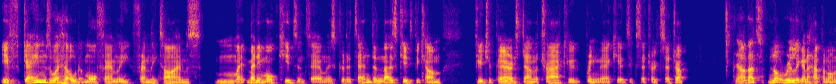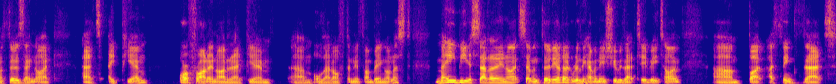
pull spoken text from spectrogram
if games were held at more family friendly times, many more kids and families could attend, and those kids become future parents down the track who bring their kids, etc., etc. Now, that's not really going to happen on a Thursday night at 8 p.m. or a Friday night at 8 p.m. Um, all that often, if I'm being honest. Maybe a Saturday night, 7:30. I don't really have an issue with that TV time, um, but I think that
